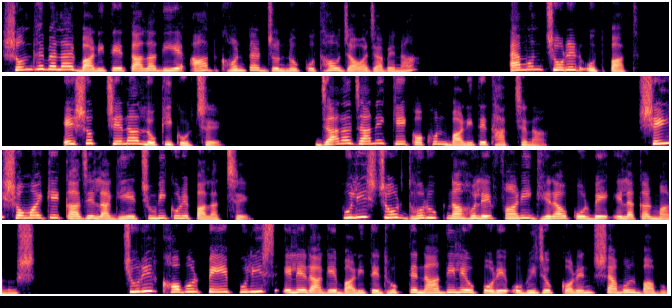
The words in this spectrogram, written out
সন্ধেবেলায় বাড়িতে তালা দিয়ে আধ ঘণ্টার জন্য কোথাও যাওয়া যাবে না? এমন চোরের উৎপাত। এসব চেনা লোকই করছে। যারা জানে কে কখন বাড়িতে থাকছে না। সেই সময়কে কাজে লাগিয়ে চুরি করে পালাচ্ছে। পুলিশ চোর ধরুক না হলে ফাঁড়ি ঘেরাও করবে এলাকার মানুষ। চুরির খবর পেয়ে পুলিশ এলের আগে বাড়িতে ঢুকতে না দিলেও পরে অভিযোগ করেন শ্যামল বাবু।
